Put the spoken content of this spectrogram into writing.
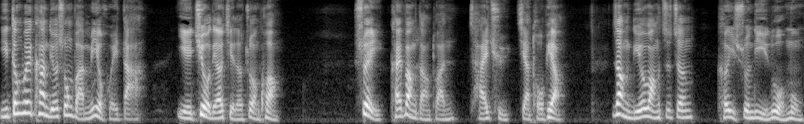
李登辉看刘松凡没有回答，也就了解了状况，遂开放党团采取假投票，让流亡之争可以顺利落幕。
